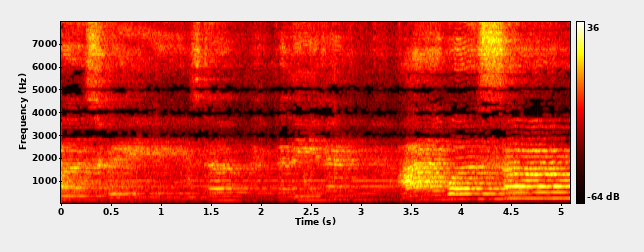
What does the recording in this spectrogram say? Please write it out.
was raised up believing I was someone.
